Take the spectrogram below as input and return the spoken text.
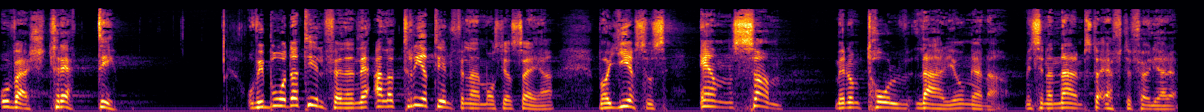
och vers 30. Och vid båda tillfällen, eller alla tre tillfällen måste jag säga, var Jesus ensam med de tolv lärjungarna, med sina närmsta efterföljare.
